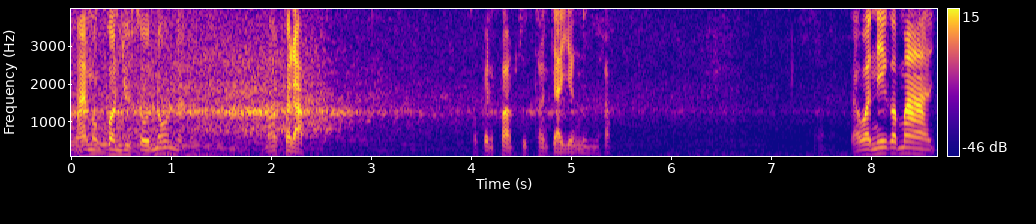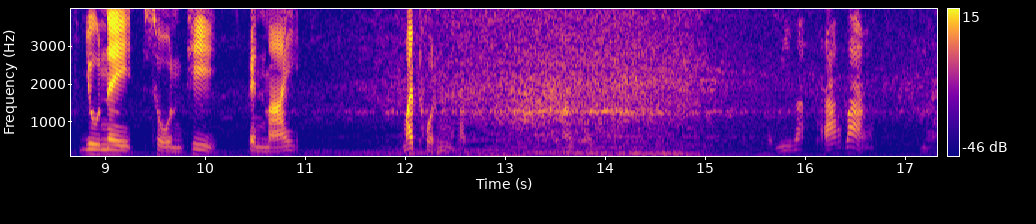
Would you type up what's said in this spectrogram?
ไม้มงคลอยู่โซนโน้นนะไม้ประดับ ก็เป็นความสุขทางใจอย่างหนึ่งนะครับ แต่วันนี้ก็มาอยู่ในโซนที่เป็นไม้ไม้ผลนะครับ ไม้ผลมีมะพร้าวบ้างนะ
